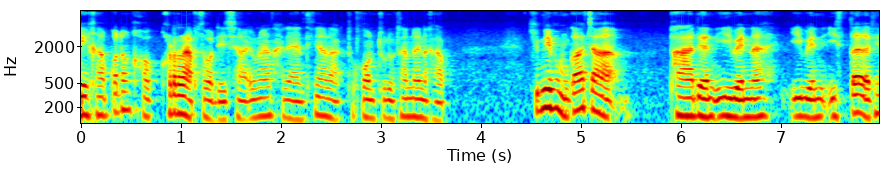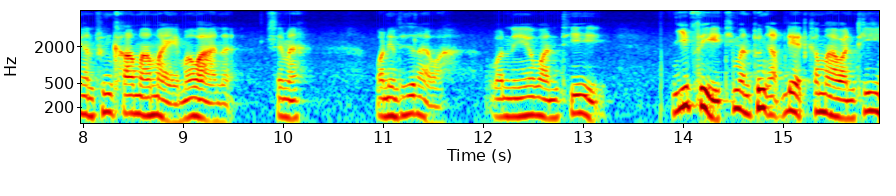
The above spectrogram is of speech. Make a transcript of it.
เคครับ ก็ต้องขอกราบสวัสดีชาวอิวนาไทยแลนด์ที่น่ารักทุกคนทุกท่านด้วยนะครับ คลิปนี้ผมก็จะพาเดินอีเวนต์นะ อีเวนต์อีสเตอร์ที่มันเพิ่งเข้ามาใหม่เมื่อวานน่ะใช่ไหมวันนี้วันที่เท่าไหร่วะ วันนี้วันที่ยี่สิบสี่ที่มันเพิ่งอัปเดตเข้ามาวันที่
